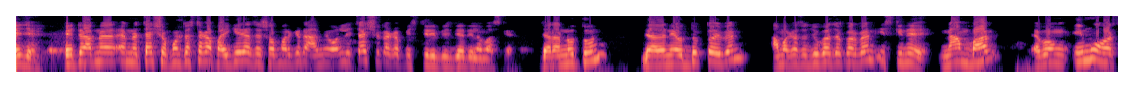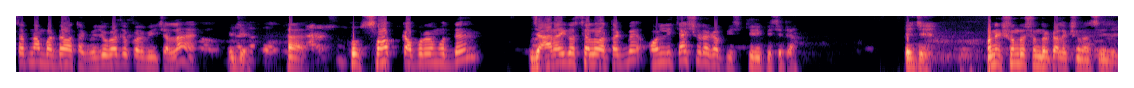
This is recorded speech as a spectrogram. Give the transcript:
এই যে, এটা আপনার এমনি চারশো পঞ্চাশ টাকা পাইকারি আছে সব মার্কেটে আমি অনলি চারশো টাকা পিস থ্রি পিস দিয়ে দিলাম আজকে। যারা নতুন, যারা নিয়ে উদ্যোক্তা হইবেন, আমার কাছে যোগাযোগ করবেন, স্ক্রিনে নাম্বার এবং ইমো হোয়াটসঅ্যাপ নাম্বার দেওয়া থাকবে যোগাযোগ করবে ইনশাল্লাহ হ্যাঁ? এই যে হ্যাঁ খুব সফট কাপড়ের মধ্যে যে আড়াই গজ সালোয়ার থাকবে অনলি চারশো টাকা পিস থ্রি পিস এটা। এই যে অনেক সুন্দর সুন্দর কালেকশন আছে এই যে।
